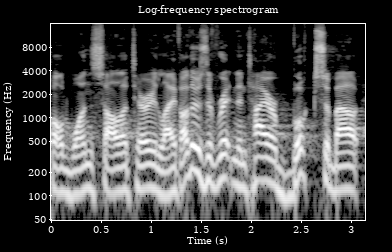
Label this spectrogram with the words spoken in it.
called One Solitary Life. Others have written entire books about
